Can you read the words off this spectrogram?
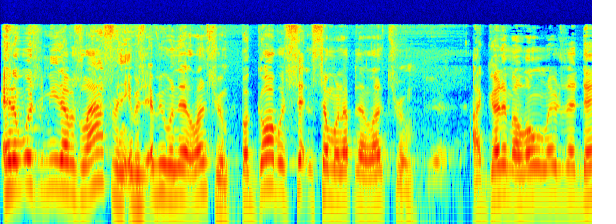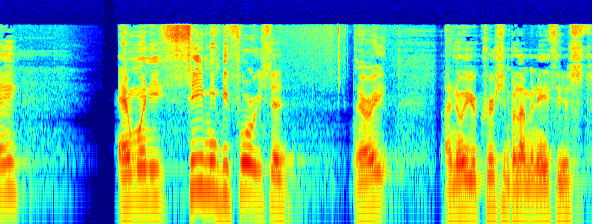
And it wasn't me that was laughing, it was everyone in that lunchroom. But God was setting someone up in that lunchroom. Yeah. I got him alone later that day. And when he see me before, he said, Larry, I know you're a Christian, but I'm an atheist.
